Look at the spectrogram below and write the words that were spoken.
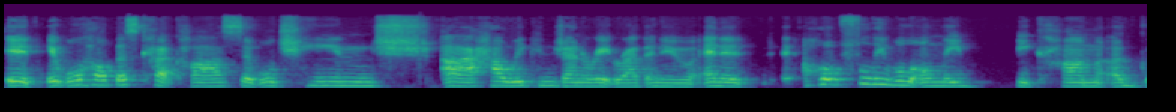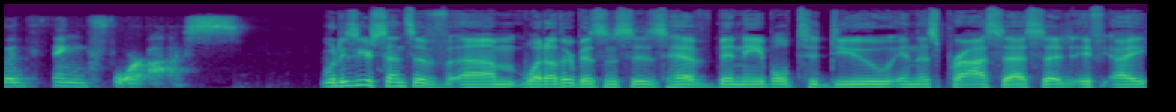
it, it will help us cut costs. It will change uh, how we can generate revenue, and it hopefully will only become a good thing for us. What is your sense of um, what other businesses have been able to do in this process? Uh, if I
